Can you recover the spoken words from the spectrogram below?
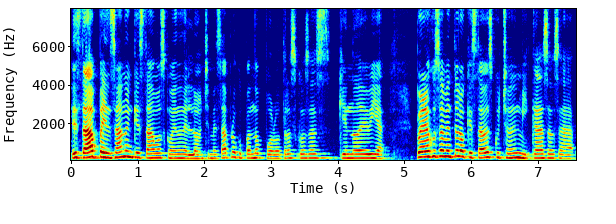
estaba pensando en que estábamos comiendo en el lunch. Me estaba preocupando por otras cosas que no debía. Pero era justamente lo que estaba escuchando en mi casa. O sea,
